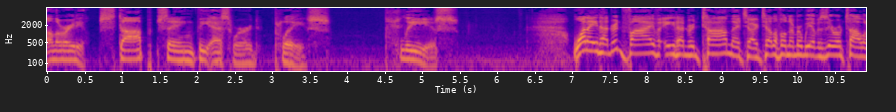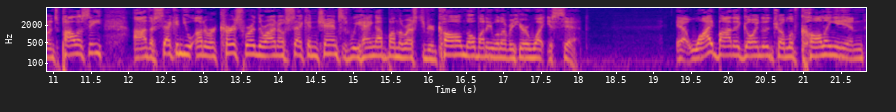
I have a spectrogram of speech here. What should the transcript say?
on the radio. Stop saying the S word, please. Please. 1-800-5800-TOM. That's our telephone number. We have a zero-tolerance policy. Uh, the second you utter a curse word, there are no second chances. We hang up on the rest of your call. Nobody will ever hear what you said. Yeah, why bother going to the trouble of calling in,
